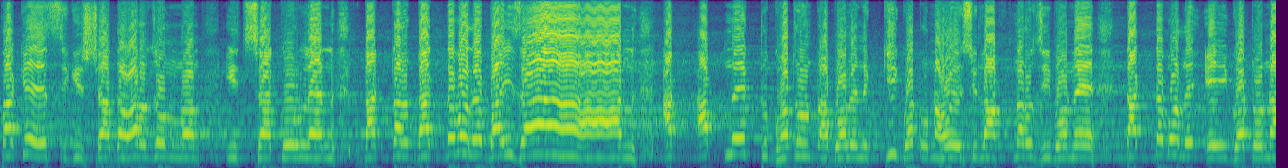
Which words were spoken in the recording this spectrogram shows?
তাকে চিকিৎসা দেওয়ার জন্য ইচ্ছা করলেন, ডাক্তার ডাকতে বলে ভাইজান আপ- আপনি একটু ঘটনাটা বলেন, কি ঘটনা হয়েছিল আপনার জীবনে? ডাকতে বলে, এই ঘটনা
